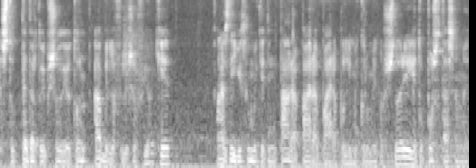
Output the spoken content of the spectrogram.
στο τέταρτο επεισόδιο των Αμπελοφιλοσοφείο και ας διηγηθούμε και την πάρα πάρα πάρα πολύ μικρό μικρό ιστορία για το πώς φτάσαμε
